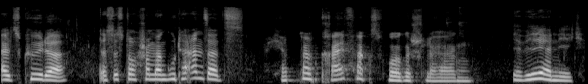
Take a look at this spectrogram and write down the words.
als Köder. Das ist doch schon mal ein guter Ansatz. Ich habe doch Greifax vorgeschlagen. Der will ja nicht.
